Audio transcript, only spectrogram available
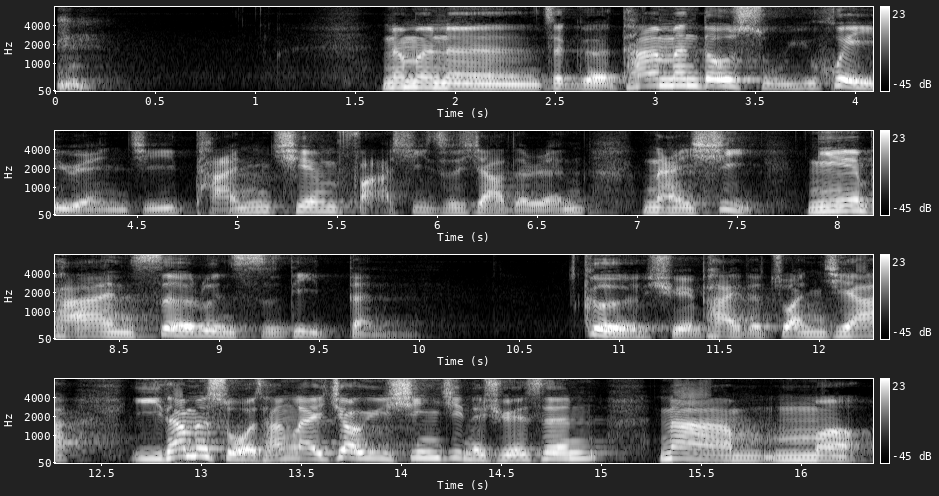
那么呢，这个他们都属于慧远及谭谦法系之下的人，乃系涅盘、社论、实地等。各学派的专家以他们所长来教育新进的学生，那么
